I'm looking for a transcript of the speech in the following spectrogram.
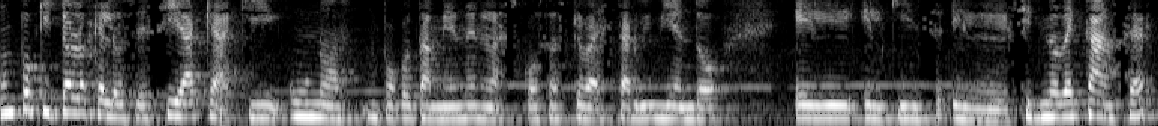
un poquito lo que les decía, que aquí uno, un poco también en las cosas que va a estar viviendo el, el, signo de cáncer,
